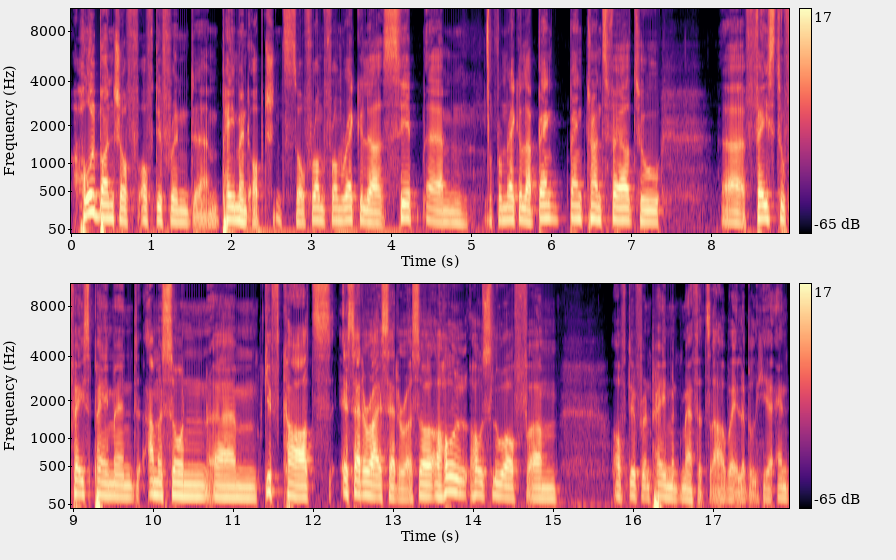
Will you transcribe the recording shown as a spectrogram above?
whole bunch of, of different um, payment options. So from from regular SIP, um, from regular bank bank transfer to face to face payment, Amazon um, gift cards, etc., etc. So a whole whole slew of um, of different payment methods are available here, and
